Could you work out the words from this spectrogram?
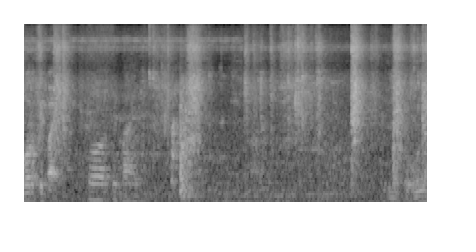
45. 45. Nakuuna.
